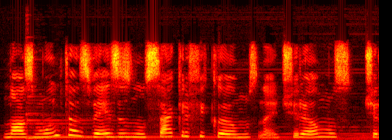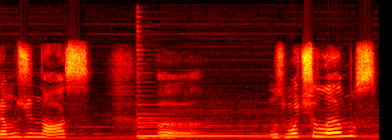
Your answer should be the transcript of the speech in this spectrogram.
nós muitas vezes nos sacrificamos, né? Tiramos, tiramos de nós, uh, nos mutilamos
